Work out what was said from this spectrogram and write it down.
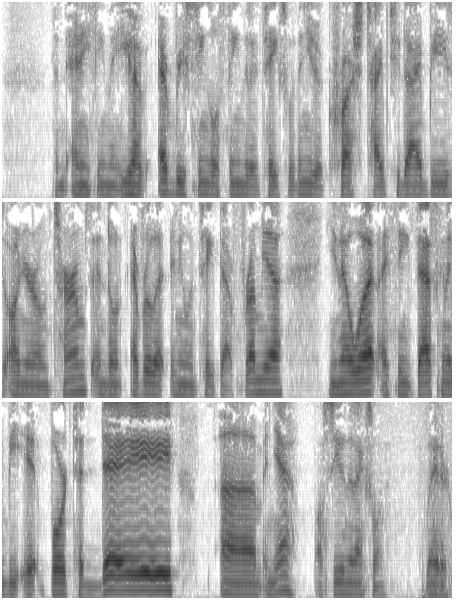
than anything, that you have every single thing that it takes within you to crush type 2 diabetes on your own terms, and don't ever let anyone take that from you. You know what? I think that's going to be it for today. Um, and yeah, I'll see you in the next one. Later.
